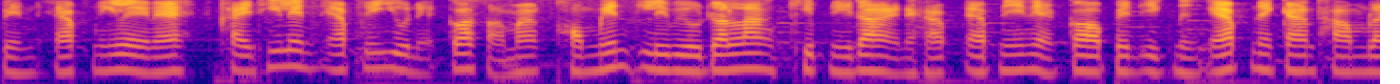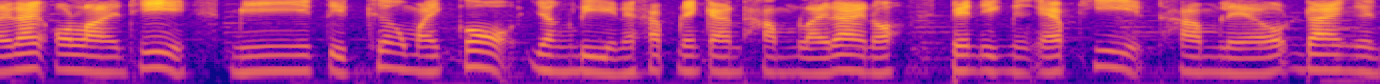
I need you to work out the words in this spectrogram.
เป็นแอปนี้เลยนะ ใครที่เล่นแอปนี้อยู่เนี่ยก็สามารถคอมเมนต์รีวิวด้านล่างคลิปนี้ได้นะครับ แอปนี้เนี่ยก็เป็นอีกหนึ่งแอปในการทำรายได้ออนไลน์ที่มีติดเครื่องไมโก็ยังดีนะครับในการทำรายได้เนาะเป็นอีกหนึ่งแอปที่ทำแล้วได้เงิน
